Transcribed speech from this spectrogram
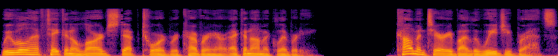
we will have taken a large step toward recovering our economic liberty. Commentary by Luigi Bradizza.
